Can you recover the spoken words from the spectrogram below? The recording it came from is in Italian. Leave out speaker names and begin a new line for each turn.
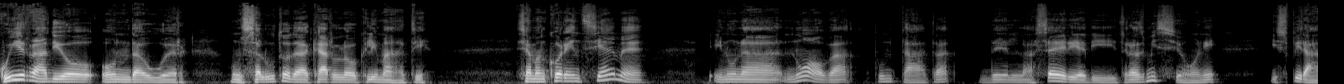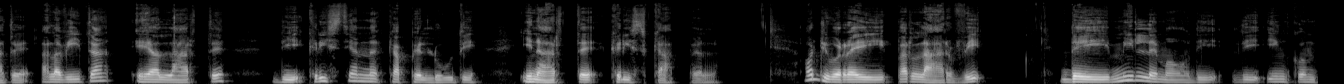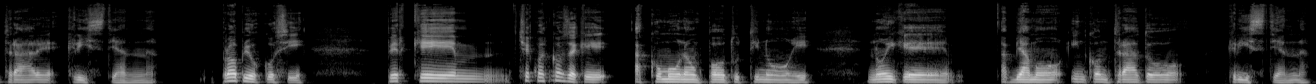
Qui Radio Onda Uer, un saluto da Carlo Climati. Siamo ancora insieme in una nuova puntata della serie di trasmissioni ispirate alla vita e all'arte di Christian Cappelluti, in arte Chris Cappell. Oggi vorrei parlarvi dei mille modi di incontrare Christian, proprio così, perché mhmm, c'è qualcosa che accomuna un po' tutti noi, noi che abbiamo incontrato Christian,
